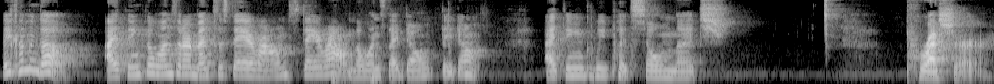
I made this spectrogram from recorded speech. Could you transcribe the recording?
they come and go. I think the ones that are meant to stay around, stay around. The ones that don't, they don't. I think we put so much pressure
